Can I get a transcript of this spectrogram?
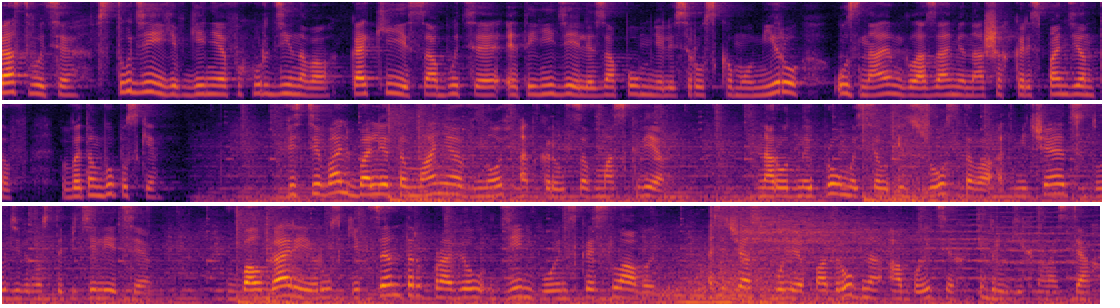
Здравствуйте! В студии Евгения Фахурдинова. Какие события этой недели запомнились русскому миру, узнаем глазами наших корреспондентов в этом выпуске. Фестиваль балета «Мания» вновь открылся в Москве. Народный промысел из Жостова отмечает 195-летие. В Болгарии русский центр провел День воинской славы. А сейчас более подробно об этих и других новостях.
